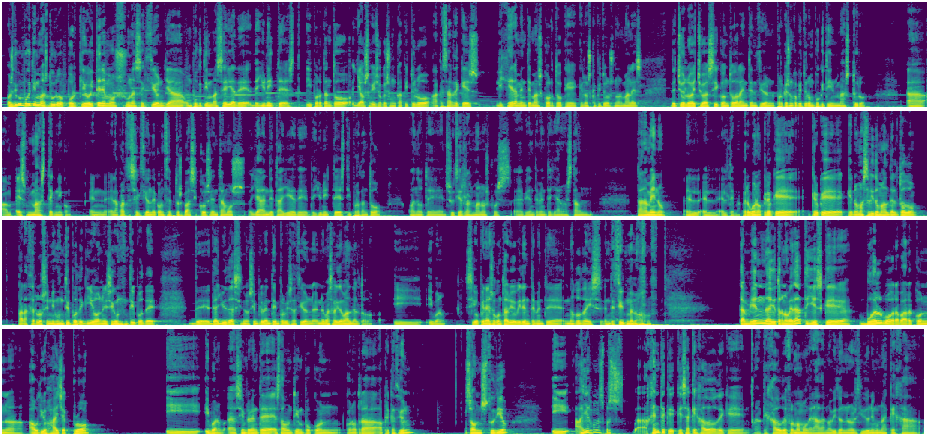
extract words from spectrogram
Os digo un poquitín más duro porque hoy tenemos una sección ya un poquitín más seria de, de, Unit Test y por lo tanto ya os aviso que es un capítulo, a pesar de que es ligeramente más corto que, que los capítulos normales, de hecho lo he hecho así con toda la intención porque es un capítulo un poquitín más duro, uh, es más técnico. En, en, la parte sección de conceptos básicos entramos ya en detalle de, de Unit Test y por lo tanto cuando te ensucias las manos pues evidentemente ya no es tan, tan ameno el, el, tema. Pero bueno, creo que, creo que, que, no me ha salido mal del todo para hacerlo sin ningún tipo de guion y sin ningún tipo de, de, de, ayuda, sino simplemente improvisación. No me ha salido mal del todo. Y, y bueno, si opináis lo contrario, evidentemente no dudéis en decírmelo. También hay otra novedad y es que vuelvo a grabar con uh, Audio Hijack Pro y, y bueno, uh, simplemente he estado un tiempo con, con otra aplicación, Sound Studio, y hay algunas gente que, que, se ha quejado de que ha quejado de forma moderada, no ha habido, no he recibido ninguna queja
